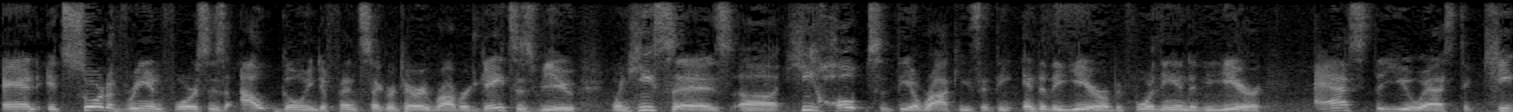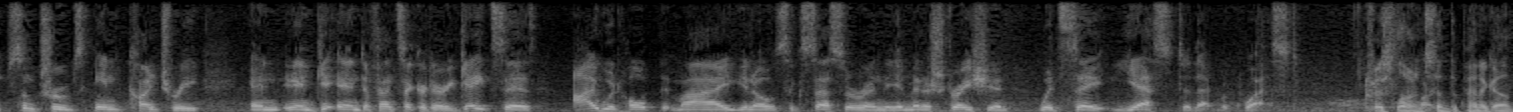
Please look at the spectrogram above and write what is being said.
And it sort of reinforces outgoing Defense Secretary Robert Gates' view when he says uh, he hopes that the Iraqis at the end of the year or before the end of the year ask the U.S. to keep some troops in country. And, and, and Defense Secretary Gates says, I would hope that my, you know, successor in the administration would say yes to that request. Chris Lawrence at the Pentagon.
